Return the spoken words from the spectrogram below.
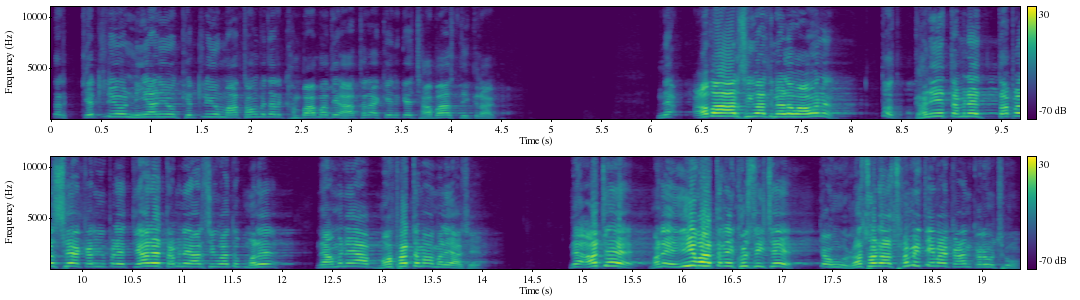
ત્યારે કેટલીઓ નિયાણીઓ, કેટલીઓ માથાઓ બધા ખંભામાંથી હાથ રાખીને કે છાબાસ દીકરા ને આવા આશીર્વાદ મેળવવા હોય ને, તો ઘણી તમને તપસ્યા કરવી પડે, ત્યારે તમને આશીર્વાદ મળે ને અમને આ મફતમાં મળ્યા છે. ને આજે મને એ વાતની ખુશી છે કે હું રસોડા સમિતિમાં કામ કરું છું.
